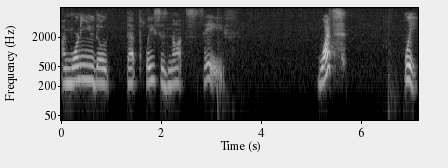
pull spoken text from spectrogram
I'm warning you though, that place is not safe. What? Wait.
